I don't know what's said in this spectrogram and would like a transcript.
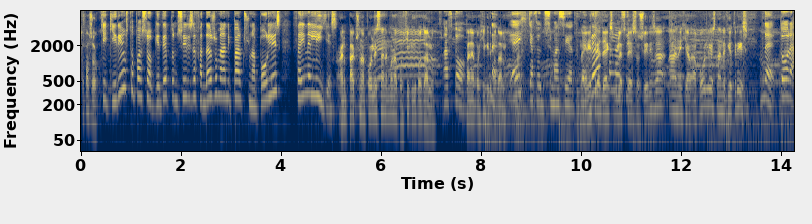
Το Πασόκ. Και κυρίως το Πασόκ, γιατί από τον ΣΥΡΙΖΑ φαντάζομαι αν υπάρξουν απώλειες θα είναι λίγες. Αν υπάρξουν απώλειες, θα είναι μόνο αποχή και τίποτα άλλο. Αυτό. Πάνε αποχή και τίποτα Ναι, άλλο. Έχει και αυτό τη σημασία του Να βέβαια. είναι 36 αλλά βουλευτές σε- στο ΣΥΡΙΖΑ. Αν έχει απώλειες, να είναι 2-3. Ναι, τώρα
